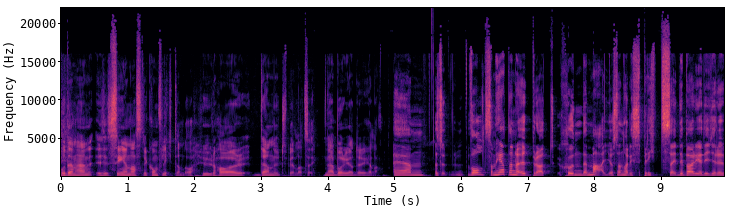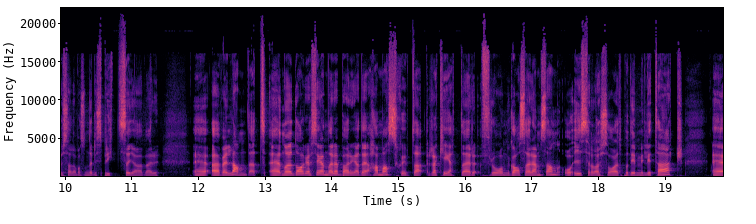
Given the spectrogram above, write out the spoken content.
Och den här eh, senaste konflikten då, hur har den utspelat sig? När började det hela? Um, alltså, våldsamheterna utbröt 7 maj och sen har det spritt sig. Det började i Jerusalem och sen har det spritt sig över eh, över landet. Eh, några dagar senare började Hamas skjuta raketer från Gazaremsan och Israel har svarat på det militärt. Eh,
